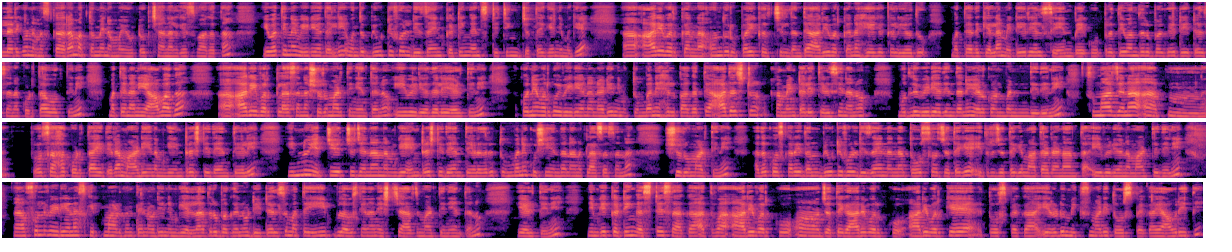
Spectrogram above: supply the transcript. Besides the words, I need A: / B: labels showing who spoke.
A: ಎಲ್ಲರಿಗೂ ನಮಸ್ಕಾರ. ಮತ್ತೊಮ್ಮೆ ನಮ್ಮ ಯೂಟ್ಯೂಬ್ ಚಾನಲ್ಗೆ ಸ್ವಾಗತ. ಇವತ್ತಿನ ವಿಡಿಯೋದಲ್ಲಿ ಒಂದು beautiful design cutting and stitching ಜೊತೆಗೆ ನಿಮಗೆ ಆರಿ ವರ್ಕನ್ನು ಒಂದು ರೂಪಾಯಿ ಖರ್ಚಿಲ್ಲದಂತೆ ಆರಿ ವರ್ಕನ್ನು ಹೇಗೆ ಕಲಿಯೋದು, ಮತ್ತು ಅದಕ್ಕೆಲ್ಲ ಮೆಟೀರಿಯಲ್ಸ್ ಏನು ಬೇಕು, ಪ್ರತಿಯೊಂದರ ಬಗ್ಗೆ ಡೀಟೇಲ್ಸನ್ನು ಕೊಡ್ತಾ ಹೋಗ್ತೀನಿ. ಮತ್ತು ನಾನು ಯಾವಾಗ ಆರಿ ವರ್ಕ್ ಕ್ಲಾಸನ್ನು ಶುರು ಮಾಡ್ತೀನಿ ಅಂತಲೂ ಈ ವಿಡಿಯೋದಲ್ಲಿ ಹೇಳ್ತೀನಿ. ಕೊನೆವರೆಗೂ ವಿಡಿಯೋನ ನೋಡಿ, ನಿಮ್ಗೆ ತುಂಬಾ ಹೆಲ್ಪ್ ಆಗುತ್ತೆ. ಆದಷ್ಟು ಕಮೆಂಟಲ್ಲಿ ತಿಳಿಸಿ. ನಾನು ಮೊದಲು ವಿಡಿಯೋದಿಂದನೂ ಹೇಳ್ಕೊಂಡು ಬಂದಿದ್ದೀನಿ. ಸುಮಾರು ಜನ ಪ್ರೋತ್ಸಾಹ ಕೊಡ್ತಾ ಇದ್ದೀರಾ? ಮಾಡಿ ನಮಗೆ ಇಂಟ್ರೆಸ್ಟ್ ಇದೆ ಅಂತೇಳಿ. ಇನ್ನೂ ಹೆಚ್ಚು ಹೆಚ್ಚು ಜನ ನಮಗೆ ಇಂಟ್ರೆಸ್ಟ್ ಇದೆ ಅಂತ ಹೇಳಿದ್ರೆ ತುಂಬಾ ಖುಷಿಯಿಂದ ನಾನು ಕ್ಲಾಸಸನ್ನು ಶುರು ಮಾಡ್ತೀನಿ. ಅದಕ್ಕೋಸ್ಕರ ಇದೊಂದು ಬ್ಯೂಟಿಫುಲ್ ಡಿಸೈನನ್ನು ತೋರಿಸೋ ಜೊತೆಗೆ ಇದ್ರ ಜೊತೆಗೆ ಮಾತಾಡೋಣ ಅಂತ ಈ ವಿಡಿಯೋನ ಮಾಡ್ತಿದ್ದೀನಿ. ಫುಲ್ ವಿಡಿಯೋನ ಸ್ಕಿಪ್ ಮಾಡಿದಂತೆ ನೋಡಿ ನಿಮಗೆ ಎಲ್ಲದ್ರ ಬಗ್ಗೆನೂ ಡೀಟೇಲ್ಸು ಮತ್ತು ಈ ಬ್ಲೌಸ್ಗೆ ನಾನು ಎಷ್ಟು ಚಾರ್ಜ್ ಮಾಡ್ತೀನಿ ಅಂತಲೂ ಹೇಳ್ತೀನಿ. ನಿಮಗೆ ಕಟಿಂಗ್ ಅಷ್ಟೇ ಸಾಕಾ ಅಥವಾ ಆರಿ ವರ್ಕು ಜೊತೆಗೆ ಆರಿ ವರ್ಕು ಆರಿ ವರ್ಕೇ ತೋರಿಸ್ಬೇಕಾ? ಎರಡು ಮಿಕ್ಸ್ ಮಾಡಿ ತೋರಿಸ್ಬೇಕಾ? ಯಾವ ರೀತಿ?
